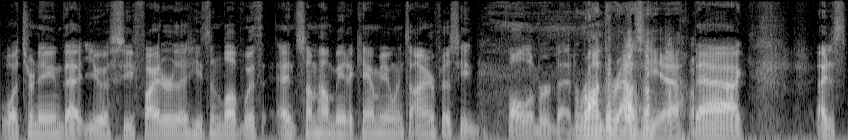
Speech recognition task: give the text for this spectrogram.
what's her name that UFC fighter that he's in love with and somehow made a cameo into Iron Fist, he'd fall over dead. Ronda Rousey, yeah, that I just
